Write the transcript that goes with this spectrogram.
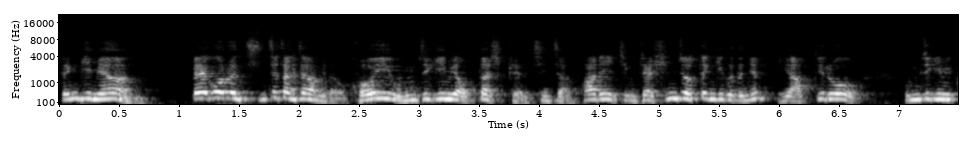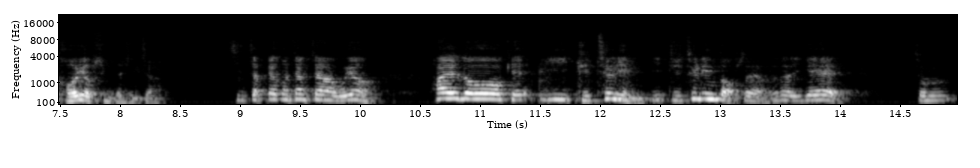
땡기면 백월은 진짜 짱짱합니다. 거의 움직임이 없다시피 해요. 진짜. 활이 지금 제가 힘줘서 땡기거든요. 이게 앞뒤로 움직임이 거의 없습니다. 진짜. 진짜 백원 짱짱하고요. 활도 이 뒤틀림, 이 뒤틀림도 없어요. 그래서 이게 좀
